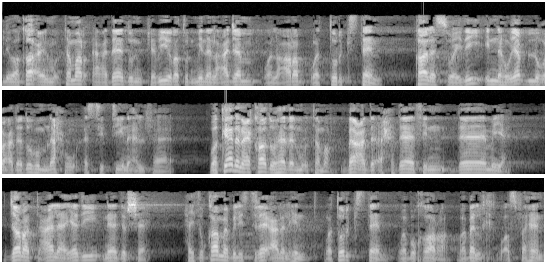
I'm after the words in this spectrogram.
لوقائع المؤتمر أعداد كبيرة من العجم والعرب والتركستان. قال السويدي إنه يبلغ عددهم نحو الستين ألفا. وكان انعقاد هذا المؤتمر بعد أحداث دامية. جرت على يد نادر شاه حيث قام بالاستيلاء على الهند وتركستان وبخارى وبلخ وأصفهان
